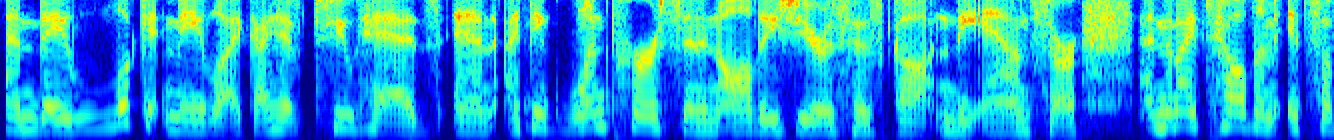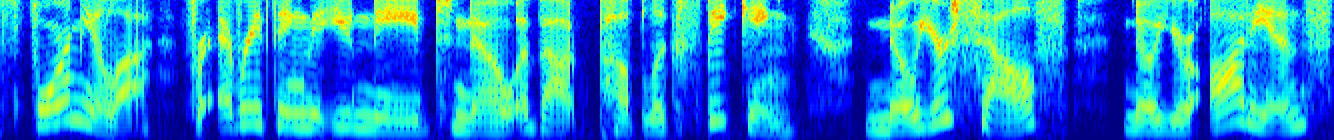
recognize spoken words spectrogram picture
And they look at me like I have two heads. And I think one person in all these years has gotten the answer. And then I tell them it's a formula for everything that you need to know about public speaking. Know yourself, know your audience,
